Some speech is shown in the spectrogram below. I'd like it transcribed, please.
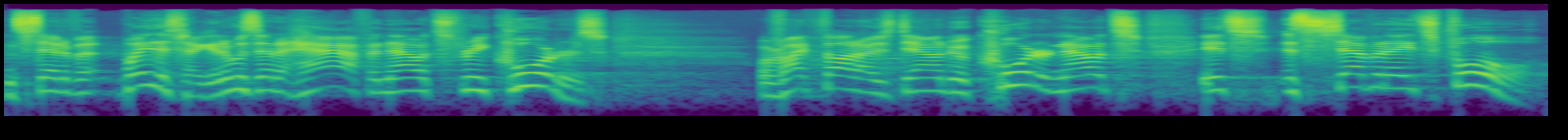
instead of, a, wait a second, it was at a half and now it's three quarters. Or if I thought I was down to a quarter, now it's, it's, it's seven eighths full.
